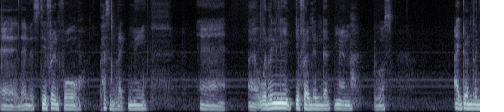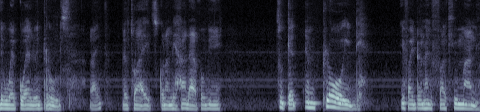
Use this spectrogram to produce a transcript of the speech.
Uh, then it's different for person like me. Uh, we're really different in that manner because I don't really work well with rules, right? That's why it's gonna be harder for me to get employed if I don't have fuck you money.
